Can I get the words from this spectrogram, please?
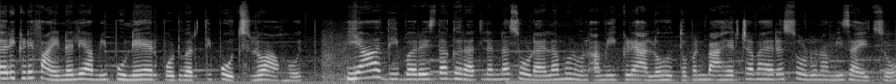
तर इकडे फायनली आम्ही पुणे एअरपोर्टवरती पोचलो आहोत. याआधी बरेचदा घरातल्यांना सोडायला म्हणून आम्ही इकडे आलो होतो पण बाहेरच्या बाहेरच सोडून आम्ही जायचो.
